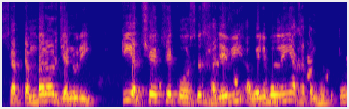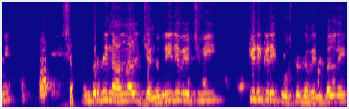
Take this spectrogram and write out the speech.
ਸਪਟੰਬਰ ਔਰ ਜਨਵਰੀ, ਕੀ ਅੱਛੇ ਅੱਛੇ ਕੋਰਸਸ ਹਜੇ ਵੀ ਅਵੇਲੇਬਲ ਨਹੀਂ ਆ ਖਤਮ ਹੋ ਚੁੱਕੇ ਨੇ? ਸਪਟੰਬਰ ਦੇ ਨਾਲ ਨਾਲ ਜਨਵਰੀ ਦੇ ਵਿੱਚ ਵੀ ਕਿਹੜੇ ਕਿਹੜੇ ਕੋਰਸਸ ਅਵੇਲੇਬਲ ਨੇ?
